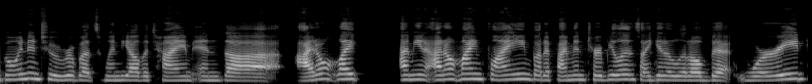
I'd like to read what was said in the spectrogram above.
going into Aruba, it's windy all the time, and the I don't like. I mean, I don't mind flying, but if I'm in turbulence, I get a little bit worried.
